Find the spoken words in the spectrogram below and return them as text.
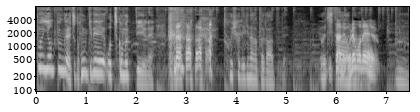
分4分ぐらいちょっと本気で落ち込むっていうね。投票できなかったかっつって。でも実はね、俺もね、うん。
